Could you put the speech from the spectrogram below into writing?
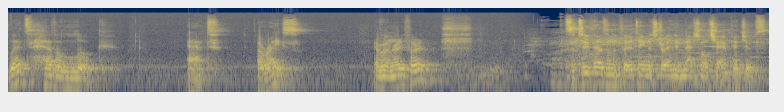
let's have a look at a race. Everyone ready for it? It's the 2013 Australian National Championships.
